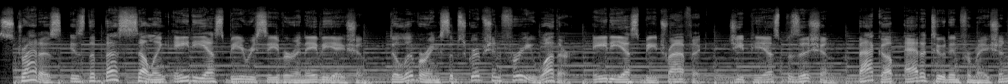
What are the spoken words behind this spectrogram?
Stratus is the best-selling ADS-B receiver in aviation, delivering subscription-free weather, ADS-B traffic, GPS position, backup attitude information,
